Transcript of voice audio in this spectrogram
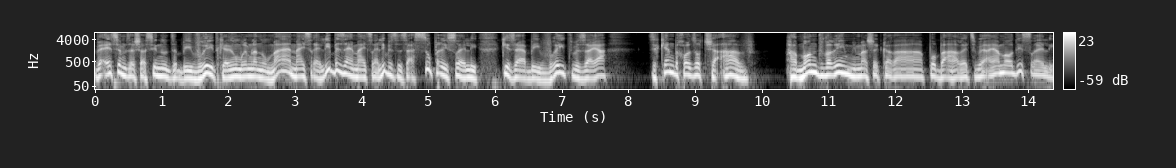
ועצם זה שעשינו את זה בעברית, כי היו אומרים לנו, מה, מה ישראלי בזה, מה ישראלי בזה, זה היה סופר ישראלי, כי זה היה בעברית, וזה היה, זה כן בכל זאת שאב המון דברים ממה שקרה פה בארץ, והיה מאוד ישראלי.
